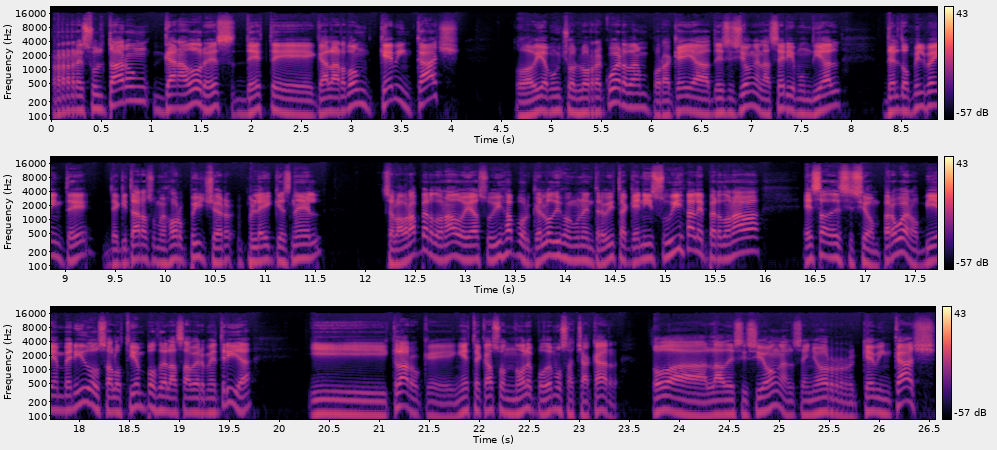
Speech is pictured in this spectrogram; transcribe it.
Resultaron ganadores de este galardón Kevin Cash. Todavía muchos lo recuerdan por aquella decisión en la Serie Mundial del 2020 de quitar a su mejor pitcher, Blake Snell. Se lo habrá perdonado ya a su hija porque él lo dijo en una entrevista que ni su hija le perdonaba esa decisión. Pero bueno, bienvenidos a los tiempos de la sabermetría. Y claro que en este caso no le podemos achacar toda la decisión al señor Kevin Cash.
